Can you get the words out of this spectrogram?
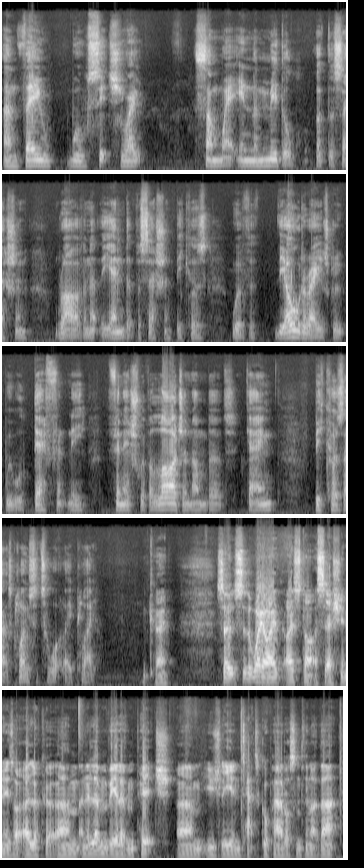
And they will situate somewhere in the middle of the session rather than at the end of the session because with the, older age group we will definitely finish with a larger numbered game because that's closer to what they play. Okay. So, so the way I, I start a session is I, I look at um, an 11v11 pitch, um, usually in tactical pad or something like that.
